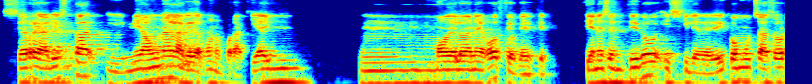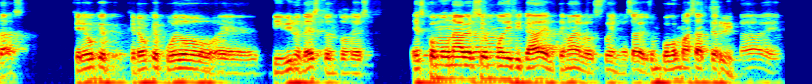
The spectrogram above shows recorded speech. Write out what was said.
ser realista y mira una en la que, bueno, por aquí hay un, modelo de negocio que, que, tiene sentido y si le dedico muchas horas, creo que, creo que puedo eh, vivir de esto. Entonces, es como una versión modificada del tema de los sueños, ¿sabes? Un poco más aterrizada de,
